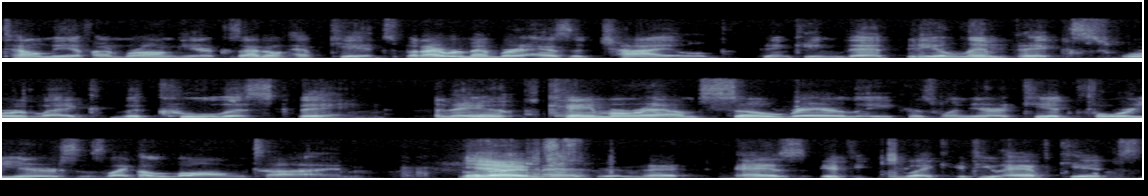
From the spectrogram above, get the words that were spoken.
tell me if I'm wrong here because I don't have kids, but I remember as a child thinking that the Olympics were like the coolest thing. And they came around so rarely because when you're a kid, four years is like a long time. But Yeah. I imagine that as if like if you have kids,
